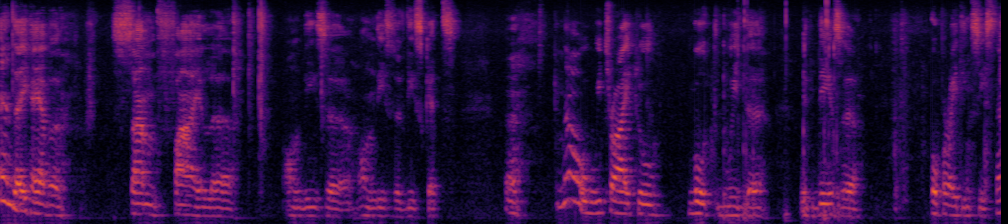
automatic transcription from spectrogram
and I have uh, some file uh, on these uh, on these uh, diskettes. Now we try to boot with with this operating system.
